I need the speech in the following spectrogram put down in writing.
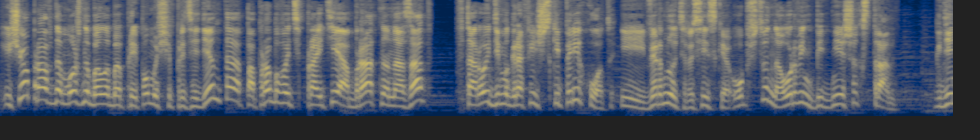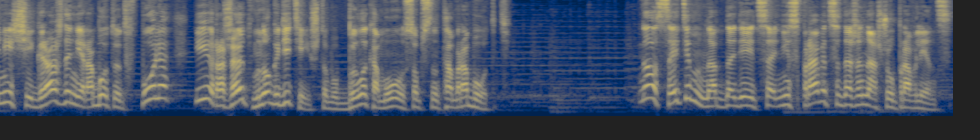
Еще, правда, можно было бы при помощи президента попробовать пройти обратно-назад второй демографический переход и вернуть российское общество на уровень беднейших стран, где нищие граждане работают в поле и рожают много детей, чтобы было кому, собственно, там работать. Но с этим, надо надеяться, не справятся даже наши управленцы.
